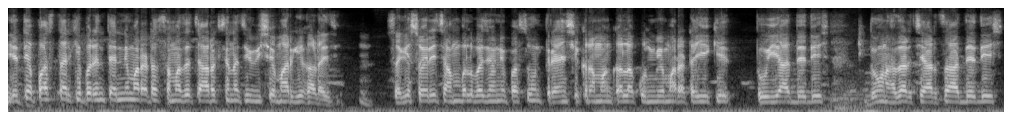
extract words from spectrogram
येत्या पाच तारखेपर्यंत त्यांनी मराठा समाजाच्या आरक्षणाचे विषय मार्गे काढायचे. सगळे सोयरीच्या अंमलबजावणीपासून त्र्याऐंशी क्रमांकाला कुणबी मराठा एक तो या अध्यादेश. दोन हजार चारचा अध्यादेश.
